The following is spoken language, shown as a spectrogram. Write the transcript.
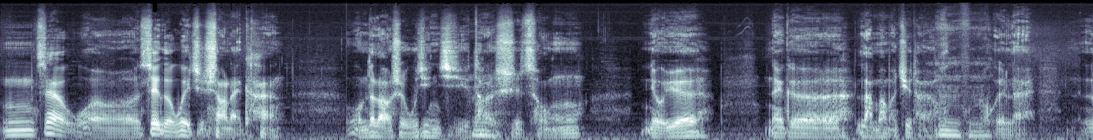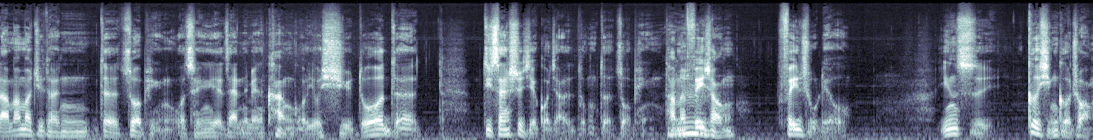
嗯，在我这个位置上来看，我们的老师吴敬吉，他是从纽约那个蓝妈妈剧团回来。蓝妈妈剧团的作品，我曾经也在那边看过，有许多的第三世界国家的东的作品，他们非常非主流，因此各形各状，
